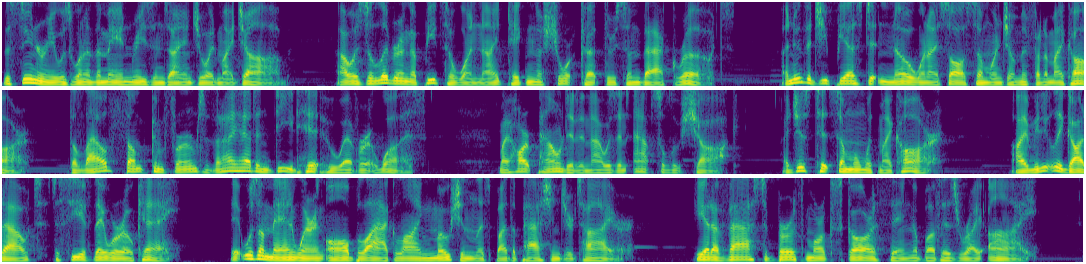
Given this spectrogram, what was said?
The scenery was one of the main reasons I enjoyed my job. I was delivering a pizza one night, taking a shortcut through some back roads. I knew the GPS didn't know when I saw someone jump in front of my car. The loud thump confirmed that I had indeed hit whoever it was. My heart pounded and I was in absolute shock. I just hit someone with my car. I immediately got out to see if they were okay. It was a man wearing all black lying motionless by the passenger tire. He had a vast birthmark scar thing above his right eye.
